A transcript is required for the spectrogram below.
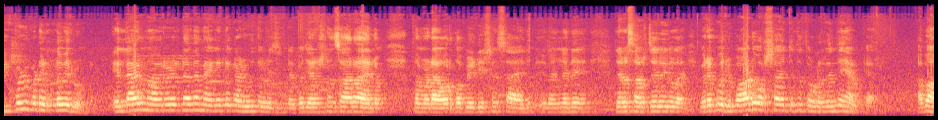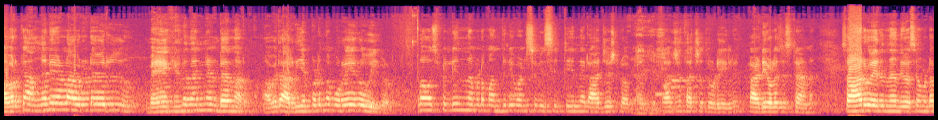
ഇപ്പോഴും ഇവിടെ ഉള്ളവരുണ്ട്. എല്ലാവരും അവരുടേതായ മേഖലയിൽ കഴിവ് തെളിയിച്ചിട്ടുണ്ട്. ഇപ്പോൾ ജനറൽ സാറായാലും നമ്മുടെ ഓർത്തോപീഡീഷ്യൻസ് ആയാലും ഇവങ്ങനെ ജനറൽ സർജറികൾ ഇവരൊക്കെ ഒരുപാട് വർഷമായിട്ട് ഇത് തുടരുന്ന ആൾക്കാർ അപ്പോൾ അവർക്ക് അങ്ങനെയുള്ള അവരുടെ ഒരു മേഖല തന്നെ ഉണ്ടെന്നർത്ഥം. അവരറിയപ്പെടുന്ന കുറേ രോഗികൾ ഹോസ്പിറ്റലിൽ നിന്ന് നമ്മുടെ മന്ത്ലി വൺസ് വിസിറ്റ് ചെയ്യുന്ന രാജേഷ് ഡോക്ടർ രാജേഷ്. തച്ചത്തൊടിയിൽ കാർഡിയോളജിസ്റ്റാണ്. സാറ് വരുന്ന ദിവസം ഇവിടെ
